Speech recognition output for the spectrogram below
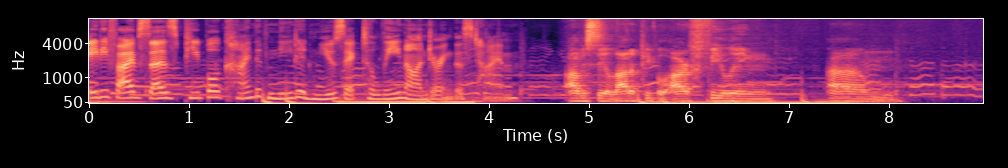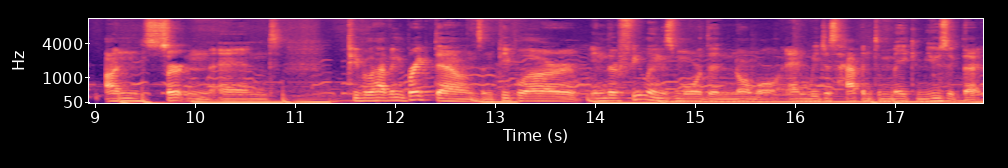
85 says people kind of needed music to lean on during this time obviously a lot of people are feeling um, uncertain and people are having breakdowns and people are in their feelings more than normal. And we just happen to make music that,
